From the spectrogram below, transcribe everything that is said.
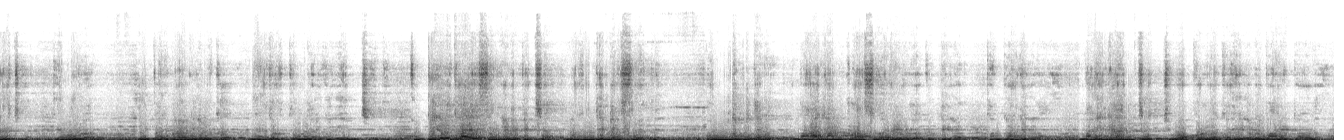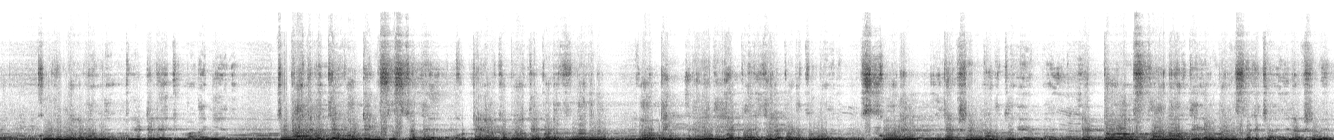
ടീച്ചർ എന്നിവർ ഈ പരിപാടികൾക്ക് നേതൃത്വം നൽകുകയും ചെയ്തു. കുട്ടികൾക്കായി സംഘടിപ്പിച്ച മെഹന്തി മത്സരത്തിൽ ഒന്ന് മുതൽ നാലാം ക്ലാസ് വരെയുള്ള കുട്ടികൾ പങ്കാളികളായി. മൈലാഞ്ചി ചുവപ്പുള്ള കൈകളുമായിട്ടാണ് കുരുന്നുകളന്ന് വീട്ടിലേക്ക് മടങ്ങിയത്. ജനാധിപത്യ വോട്ടിംഗ് സിസ്റ്റത്തെ കുട്ടികൾക്ക് ബോധ്യപ്പെടുത്തുന്നതിനും വോട്ടിംഗ് രീതിയെ പരിചയപ്പെടുത്തുന്നതിനും സ്കൂളിൽ ഇലക്ഷൻ നടത്തുകയുണ്ടായി. എട്ടോളം സ്ഥാനാർത്ഥികൾ മത്സരിച്ച ഇലക്ഷനിൽ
